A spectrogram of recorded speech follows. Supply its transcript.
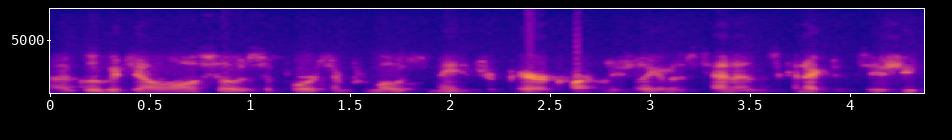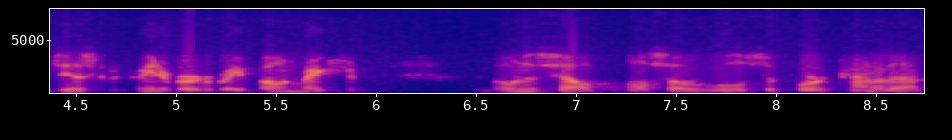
Uh, glucogel also supports and promotes maintenance, repair, cartilage, ligaments, tendons, connective tissue, disc between the vertebrae, bone makes bone itself. Also, will support kind of the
